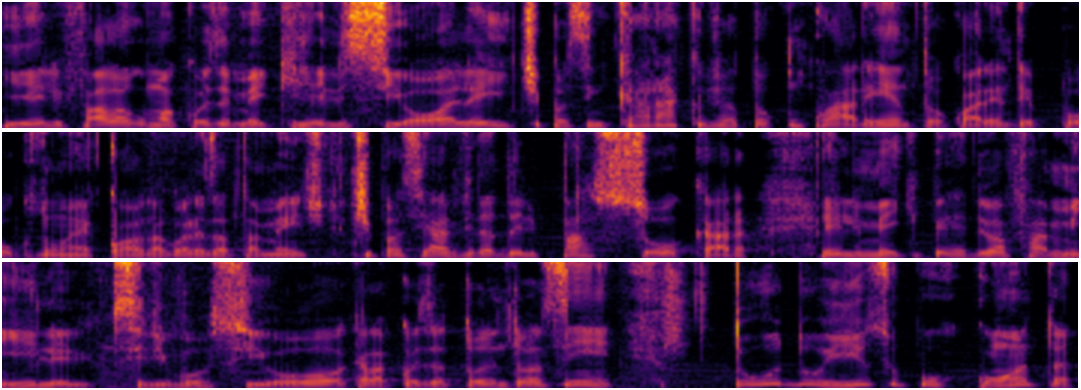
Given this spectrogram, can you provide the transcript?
E ele fala alguma coisa meio que ele se olha e tipo assim, caraca, eu já tô com 40 ou 40 e poucos, não recordo agora exatamente. Tipo assim, a vida dele passou, cara. Ele meio que perdeu a família, ele se divorciou, aquela coisa toda. Então assim, tudo isso por conta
